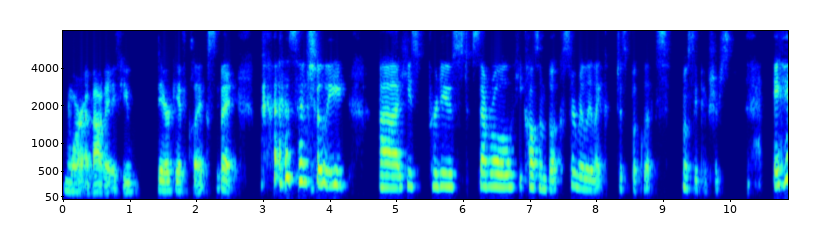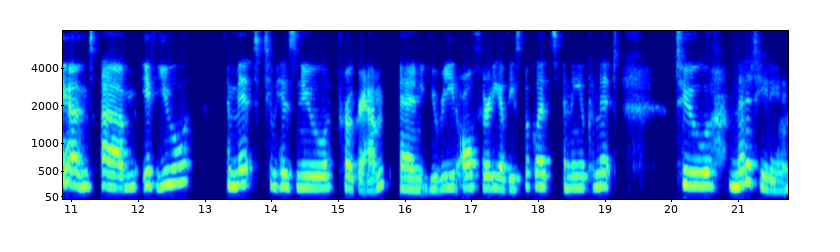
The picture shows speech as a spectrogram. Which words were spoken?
more about it if you dare give clicks. But essentially uh, he's produced several he calls them books they're really like just booklets mostly pictures and um, if you commit to his new program and you read all 30 of these booklets and then you commit to meditating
